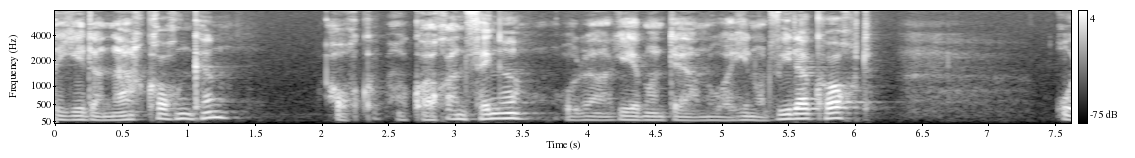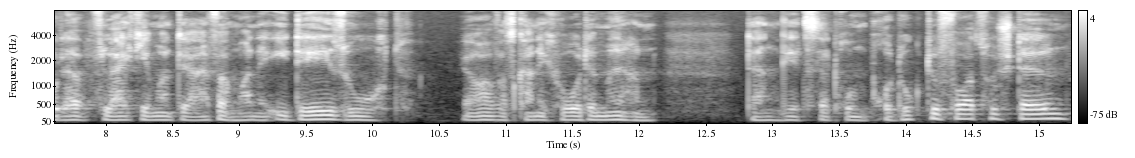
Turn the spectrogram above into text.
die jeder nachkochen kann. Auch Kochanfänger oder jemand, der nur hin und wieder kocht. Oder vielleicht jemand, der einfach mal eine Idee sucht. Ja, was kann ich heute machen? Dann geht es darum, Produkte vorzustellen.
